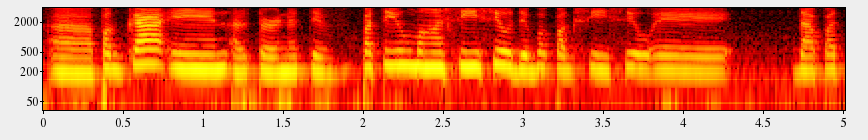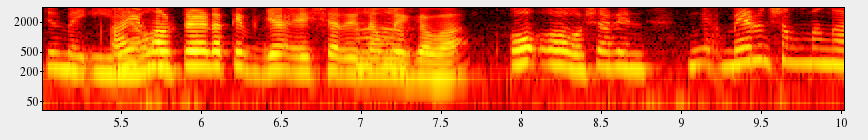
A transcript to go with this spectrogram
ah, pagkain, alternative, pati yung mga sisiw, di ba? Pag sisiw, eh, dapat yun may ilaw. Ay, yung alternative niya eh, siya rin ang Ah, may gawa. Oo, siya rin. Meron siyang mga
